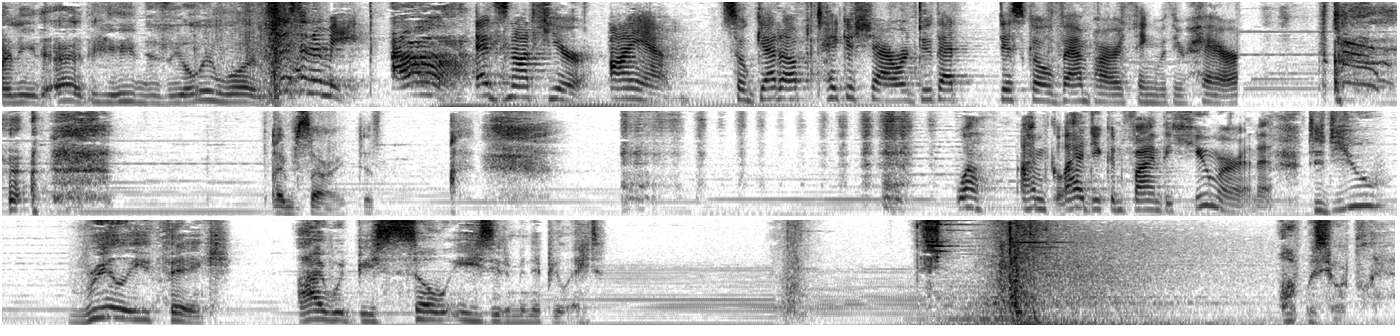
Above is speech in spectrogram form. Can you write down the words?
I need Ed. He's the only one. Listen to me! Ah! Ed's not here. I am. So get up, take a shower, do that disco vampire thing with your hair. I'm sorry. Just Well, I'm glad you can find the humor in it. did you really think I would be so easy to manipulate? What was your plan?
